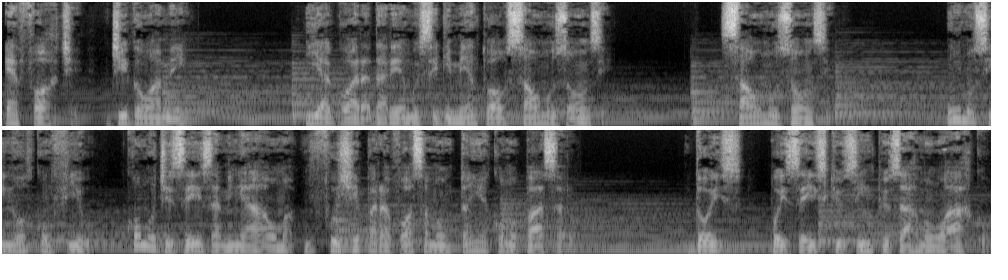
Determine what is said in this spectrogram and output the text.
É forte, digam amém. E agora daremos seguimento ao Salmos 11. Salmos 11. 1 No Senhor confio, como dizeis a minha alma, fugi para a vossa montanha como pássaro. 2. Pois eis que os ímpios armam o arco,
